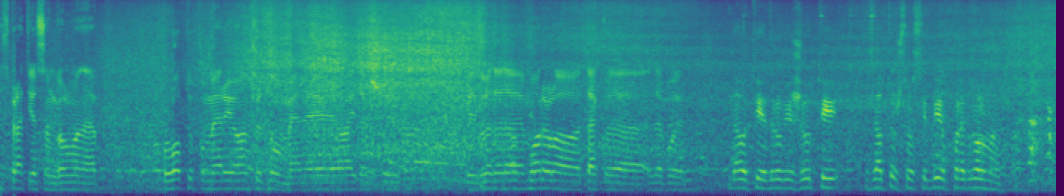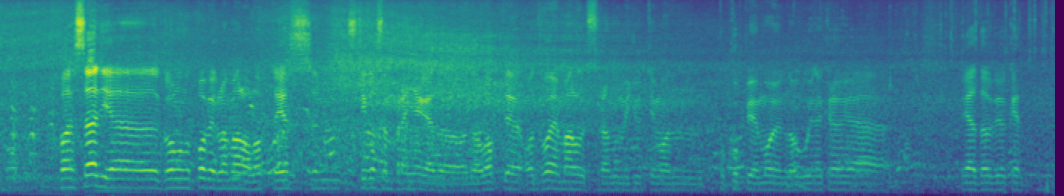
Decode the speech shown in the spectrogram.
ispratio sam golmana, loptu pomerio, on šutnuo u mene, ovaj došli, izgleda da je moralo tako da, da bude. Dao ti je drugi žuti zato što si bio pored golmana. Pa sad je golmanu pobjegla malo lopta, ja sam, stigao sam pre njega do, do lopte, odvoje malo u stranu, međutim on pokupio je moju nogu i na kraju ja, ja dobio kartu.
